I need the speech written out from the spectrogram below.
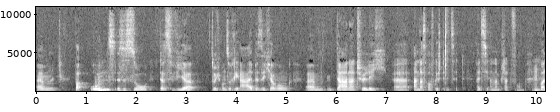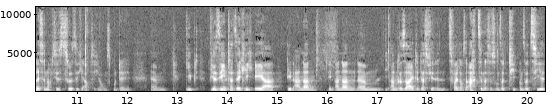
Ähm, bei uns ist es so, dass wir durch unsere Realbesicherung ähm, da natürlich äh, anders aufgestellt sind. als die anderen Plattformen, weil es ja noch dieses zusätzliche Absicherungsmodell ähm, gibt. Wir sehen tatsächlich eher den anderen, den anderen, ähm, die andere Seite, dass wir in 2018, das ist unser, unser Ziel,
